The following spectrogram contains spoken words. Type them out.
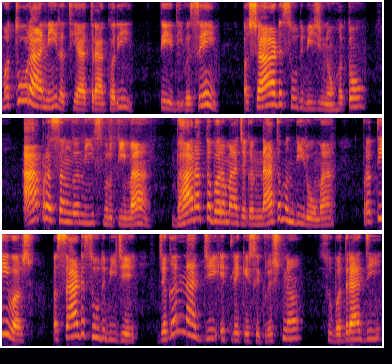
મથુરાની રથયાત્રા કરી. તે દિવસે અષાઢ સુદ બીજનો હતો. આ પ્રસંગની સ્મૃતિમાં ભારતભરમાં જગન્નાથ મંદિરોમાં પ્રતિવર્ષ અષાઢ સુદ બીજે જગન્નાથજી એટલે કે શ્રી કૃષ્ણ સુભદ્રાજી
